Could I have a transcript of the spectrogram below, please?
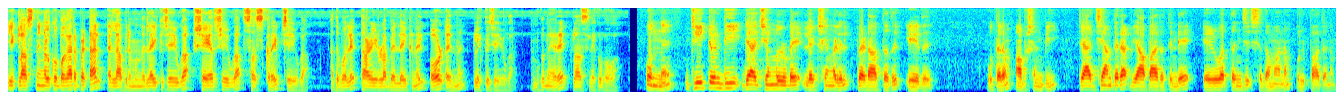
ഈ ക്ലാസ് നിങ്ങൾക്ക് ഉപകാരപ്പെട്ടാൽ എല്ലാവരും ഒന്ന് ലൈക്ക് ചെയ്യുക ഷെയർ ചെയ്യുക സബ്സ്ക്രൈബ് ചെയ്യുക. അതുപോലെ താഴെയുള്ള ബെല്ലൈക്കണിൽ ഓൾ എന്ന് ക്ലിക്ക് ചെയ്യുക. നമുക്ക് നേരെ ക്ലാസ്സിലേക്ക് പോകാം. ഒന്ന് ജി ട്വന്റി രാജ്യങ്ങളുടെ ലക്ഷ്യങ്ങളിൽ പെടാത്തത് ഏത്? ഉത്തരം ഓപ്ഷൻ ബി രാജ്യാന്തര വ്യാപാരത്തിന്റെ എഴുപത്തഞ്ച് ശതമാനം ഉൽപാദനം.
